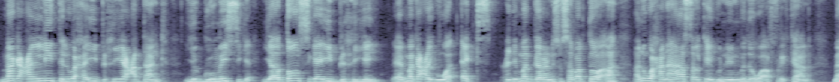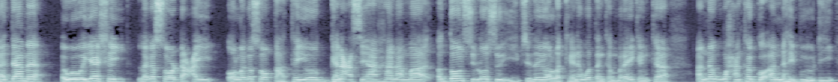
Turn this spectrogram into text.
magacan lital waxa ii bixiyey caddaanka iyo guumaysiga iyo addoonsiga ii bixiyey ee magacaygu waa x. Cidima garanayso sababtoo ah anigu waxaan ahaa asalkaygu nin madoowa afrikaana maadaama awowayaashay laga soo dhacay oo laga soo qaatay oo ganacsi ahaan ama addoonsi loo soo iibsaday oo la keenay waddanka maraykanka annagu waxaan ka go-annahay buu yidhi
